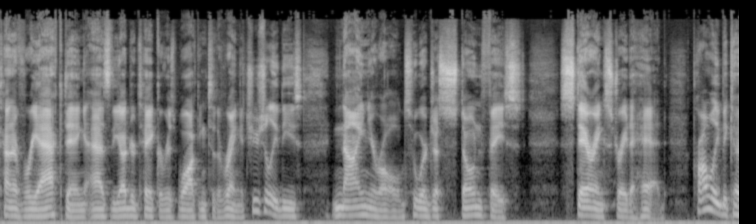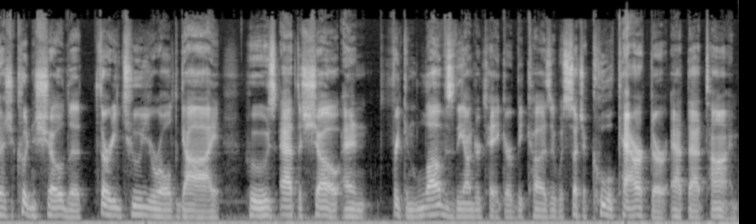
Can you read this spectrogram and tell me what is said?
kind of reacting as the Undertaker is walking to the ring. It's usually these nine year olds who are just stone faced, staring straight ahead. Probably because you couldn't show the 32 year old guy who's at the show and freaking loves The Undertaker because it was such a cool character at that time.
